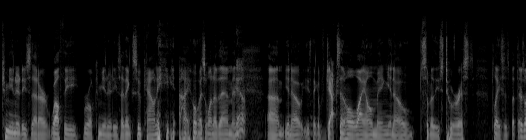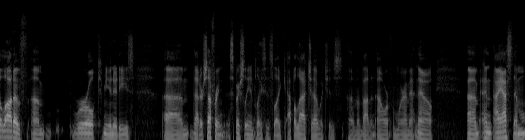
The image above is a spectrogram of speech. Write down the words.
communities that are wealthy rural communities. I think Sioux County, Iowa, is one of them, and Yeah. Um, you know, you think of Jackson Hole, Wyoming, you know, some of these tourist places, but there's a lot of um, rural communities um, that are suffering, especially in places like Appalachia, which is um, about an hour from where I'm at now. Um, and I asked them,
